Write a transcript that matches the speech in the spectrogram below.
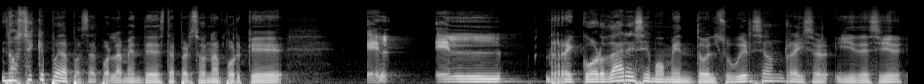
no sé qué pueda pasar por la mente de esta persona porque el, el recordar ese momento, el subirse a un racer y decir,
